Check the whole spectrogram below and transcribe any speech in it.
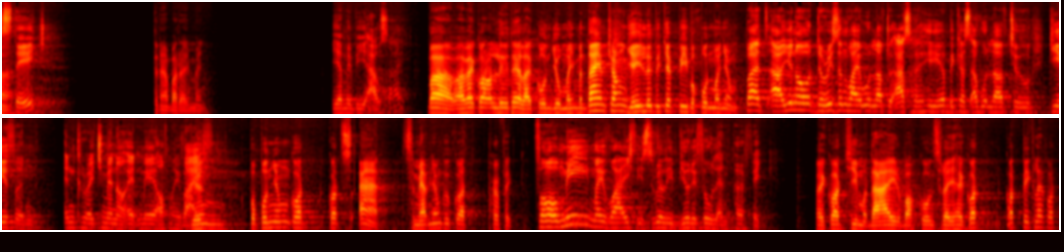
the Ba. stage. ទៅណាបាត់ហើយមិញ Yeah, maybe outside. បាទហើយគាត់អត់លឺទេឥឡូវកូនយំមិញប៉ុន្តែខ្ញុំចង់និយាយលើកទឹកចិត្តពីប្រពន្ធរបស់ខ្ញុំ But uh, you know, the reason why I would love to ask her here because I would love to give an encouragement or admire of my យើង wife. ប្រពន្ធខ្ញុំគាត់គាត់ស្អាតសម្រាប់ខ្ញុំគឺគាត់ perfect For me, my wife is really beautiful and perfect. ហើយគាត់ជាម្ដាយរបស់កូនស្រីហើយគាត់គាត់ពេលខ្លះគាត់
